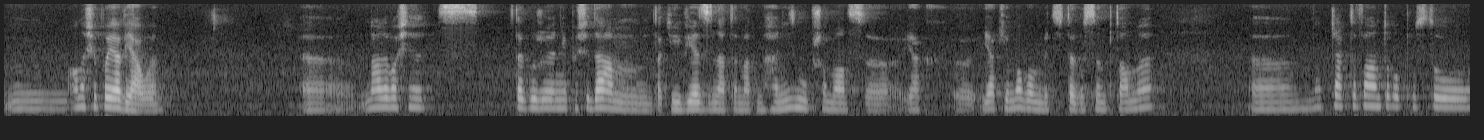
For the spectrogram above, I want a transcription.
mm, one się pojawiały. E, no ale właśnie z tego, że nie posiadałam takiej wiedzy na temat mechanizmu przemocy, jak, jakie mogą być tego symptomy, no, traktowałam to po prostu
